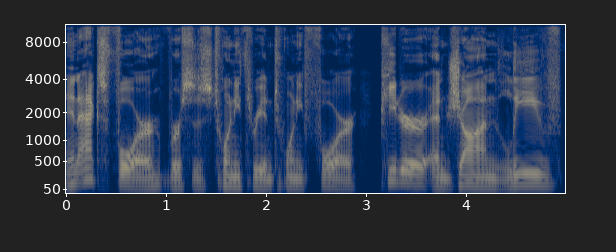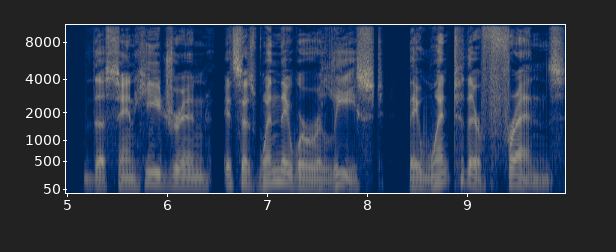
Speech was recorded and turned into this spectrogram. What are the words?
In Acts 4, verses 23 and 24, Peter and John leave the Sanhedrin. It says, when they were released, they went to their friends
